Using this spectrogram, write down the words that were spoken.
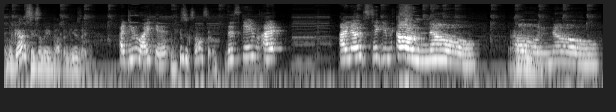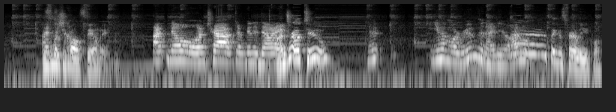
And we gotta say something about the music. I do like it. The music's awesome. This game, I. I know it's taking me. Oh no! Oh know. no! This is what you call a stalemate. I no, I'm trapped. I'm gonna die. I'm trapped too. You have more room than I do. I'm. Eh, I think it's fairly equal.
